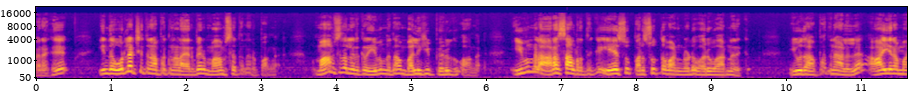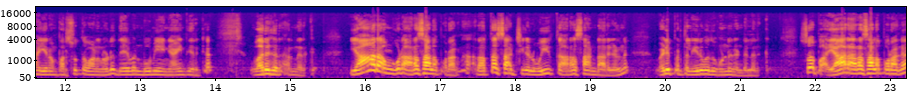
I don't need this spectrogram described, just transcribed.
பிறகு இந்த ஒரு லட்சத்து நாற்பத்தி நாலாயிரம் பேர் மாம்சத்தில் இருப்பாங்க. மாம்சத்தில் இருக்கிற இவங்க தான் பலுகி பெருகுவாங்க. இவங்களை அரசாள்றதுக்கு இயேசு பரிசுத்தவான்களோடு வருவார்னு இருக்குது யூதா பதினாலில் ஆயிரம் ஆயிரம் பரிசுத்தவான்களோடு தேவன் பூமியை நியாய்ந்து இருக்க வருகிறார்னு இருக்குது யார் அவங்க கூட அரசாள போகிறாங்கன்னா ரத்த சாட்சிகள் உயிர்த்த அரசாண்டார்கள்னு வெளிப்படுத்தல் இருபது ஒன்று ரெண்டில் இருக்குது ஸோ இப்போ யார் அரசாள போகிறாங்க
